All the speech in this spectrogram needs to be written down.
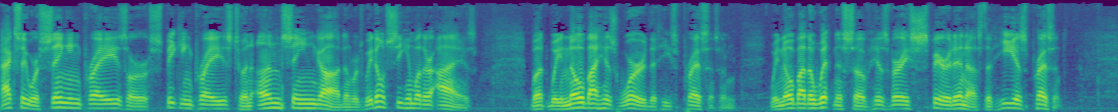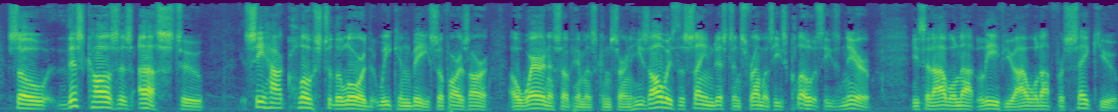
Actually, we're singing praise or speaking praise to an unseen God. In other words, we don't see Him with our eyes, but we know by His Word that He's present. And we know by the witness of His very Spirit in us that He is present. So this causes us to see how close to the Lord that we can be so far as our awareness of Him is concerned. He's always the same distance from us. He's close. He's near. He said, I will not leave you. I will not forsake you.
